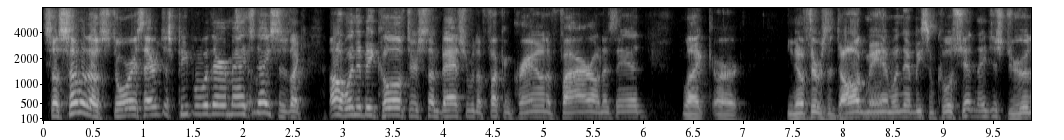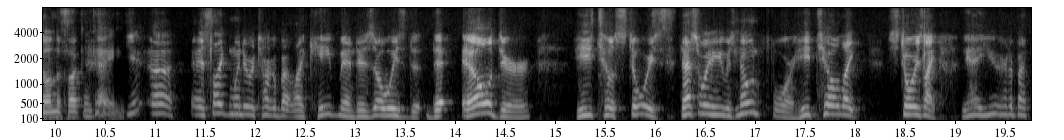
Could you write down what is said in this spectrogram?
so some of those stories they were just people with their imaginations. Like, oh, wouldn't it be cool if there's some bastard with a fucking crown and fire on his head? Like, or you know, if there was a dog man, wouldn't that be some cool shit? And they just drew it on the fucking cave. Yeah, uh, it's like when they were talking about like caveman. There's always the, the elder. He tells stories. That's what he was known for. He tell like stories like, yeah, you heard about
